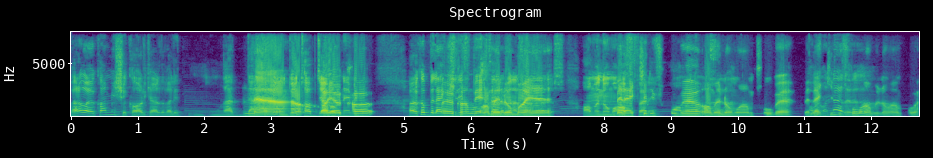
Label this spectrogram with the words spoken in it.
برای آیاکا میشه کار کرده ولی اونقدر در اون دو تاپ جواب نمیده. آیاکا آیاکا بلک آیاکا کلیف بهتره به آمنوما بلک. کلیف خوبه آمنوما هم خوبه. بلک کلیف؟ خوبه آمنوما هم خوبه.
